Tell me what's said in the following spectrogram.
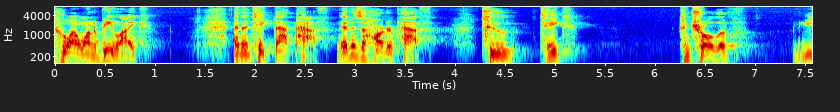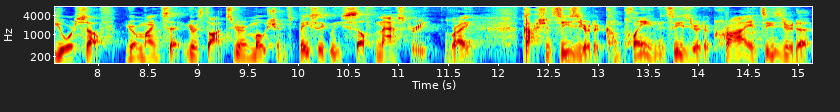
who I want to be like, and then take that path. It is a harder path to take control of yourself, your mindset, your thoughts, your emotions, basically self mastery, right? Gosh, it's easier to complain. It's easier to cry. It's easier to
